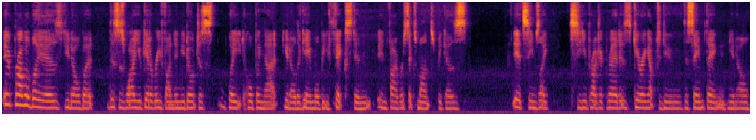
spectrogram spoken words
It probably is, you know, but this is why you get a refund and you don't just wait hoping that, you know, the game will be fixed in in 5 or 6 months because it seems like CD Projekt Red is gearing up to do the same thing, you know.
